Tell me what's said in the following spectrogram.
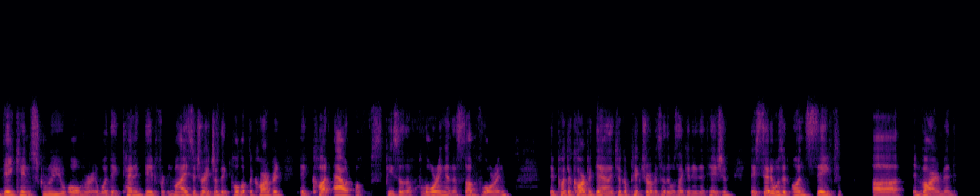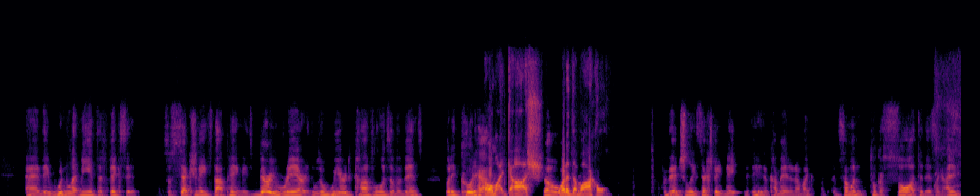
they can screw you over. And what the tenant did for, in my situation, is they pulled up the carpet, they cut out a piece of the flooring and the subflooring. They put the carpet down, they took a picture of it, so there was like an indentation. They said it was an unsafe uh environment and they wouldn't let me in to fix it. So section eight stopped paying me. It's very rare. It was a weird confluence of events, but it could happen. Oh my gosh. So- What a debacle. eventually section eight made him come in and I'm like, someone took a saw to this. Like I didn't,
